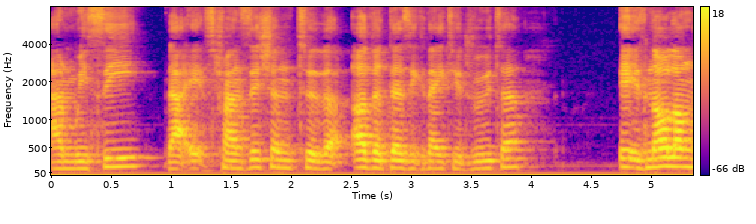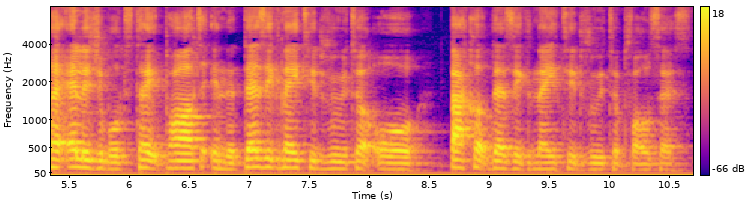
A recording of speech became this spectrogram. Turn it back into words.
And we see that it's transitioned to the other designated router, it is no longer eligible to take part in the designated router or backup designated router process.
